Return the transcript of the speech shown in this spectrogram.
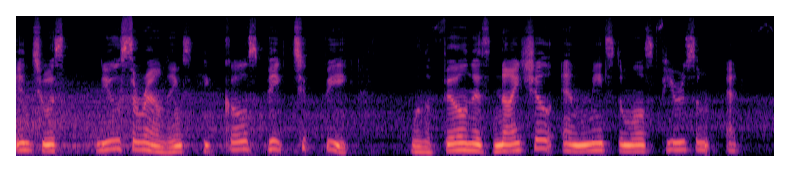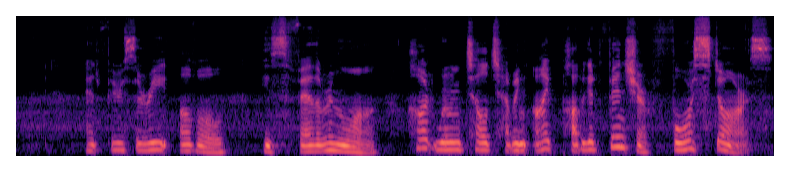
into his new surroundings, he goes beak to beak when the villain is Nigel and meets the most fearsome ad adversary of all, his father-in-law. Heartwarming, toe-tapping, eye-popping adventure, four stars.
